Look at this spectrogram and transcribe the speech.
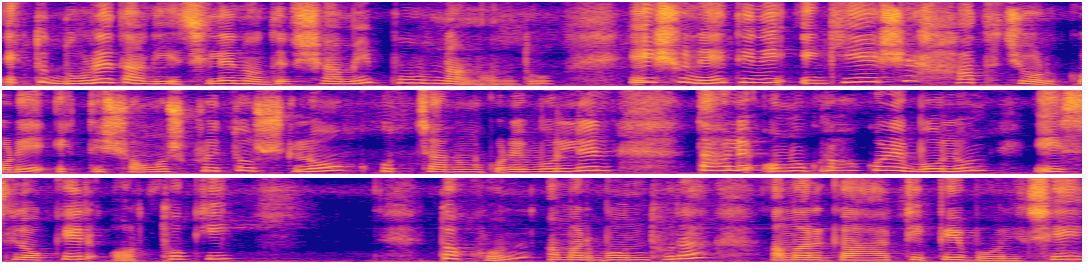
একটু দূরে দাঁড়িয়েছিলেন ওদের স্বামী পূর্ণানন্দ। এই শুনে তিনি এগিয়ে এসে হাত জোড় করে একটি সংস্কৃত শ্লোক উচ্চারণ করে বললেন, তাহলে অনুগ্রহ করে বলুন, এই শ্লোকের অর্থ কী? তখন আমার বন্ধুরা আমার গা টিপে বলছে,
